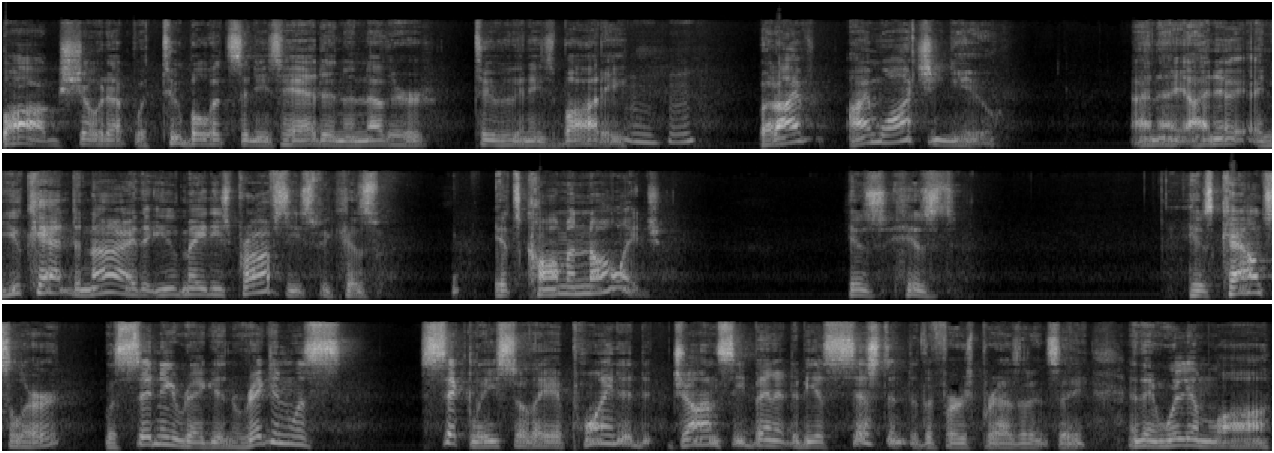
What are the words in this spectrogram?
Boggs showed up with two bullets in his head and another two in his body. Mm-hmm. But I've, I'm watching you. And, I, I know, and you can't deny that you've made these prophecies because it's common knowledge. His, his, his counselor was Sidney Rigdon. Rigdon was sickly, so they appointed John C. Bennett to be assistant to the first presidency, and then William Law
